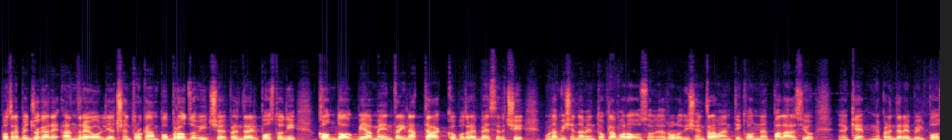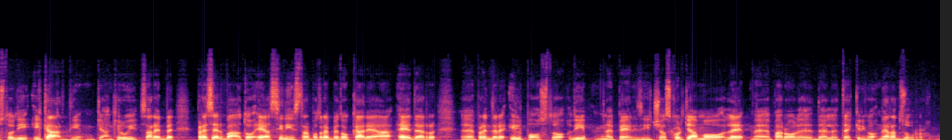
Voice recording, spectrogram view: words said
potrebbe giocare Andreolli a centrocampo Brozovic prenderà il posto di Condogbia mentre in attacco potrebbe esserci un avvicendamento clamoroso nel ruolo di centravanti con Palacio eh, che prenderebbe il posto di Icardi, che anche lui sarebbe preservato, e a sinistra potrebbe toccare a Eder eh, prendere il posto di eh, Perisic. Ascoltiamo le eh, parole del tecnico nerazzurro.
